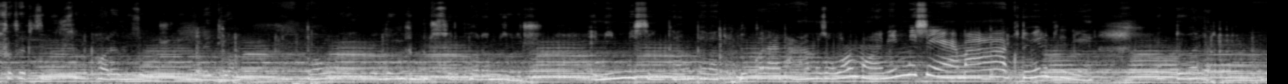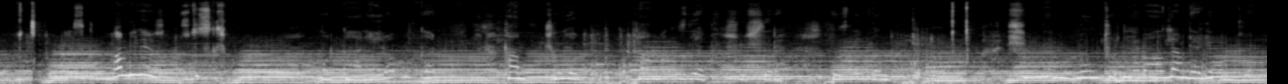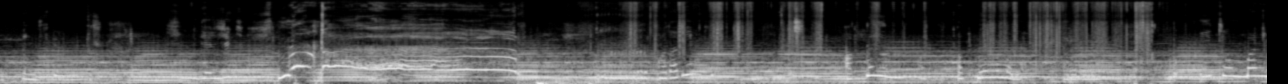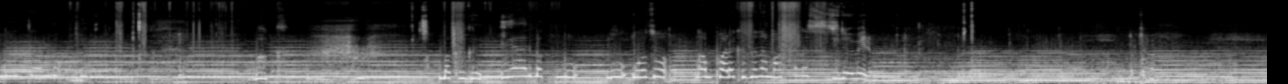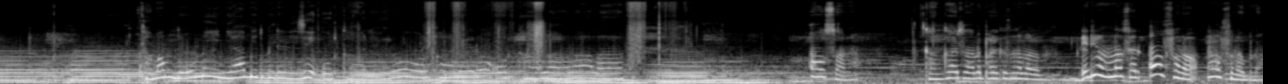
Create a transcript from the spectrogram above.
satarız bir sürü paramız olur. Yemin ediyorum. Bak döverim seni. Bak döverler. Cık, lan biri geliyor üstü sıkışım. Orkalero orkal. Tamam çalıyorum. Tamam bak hızlı yap şu işleri. Hızlı yapalım. Şimdi Nuntur diye bağlayacağım gelecek Nuntur. Nuntur değil Nuntur. Şimdi gelecek. Nuntur! Patlatayım mı? Atlayın. Bak bakın eğer bak bu, bu vazodan para kazanamazsanız sizi döverim. Tamam dövmeyin ya birbirinizi. Orkalero, orkalero, orkalalala. Al sana. Kanka sana para kazanamadım. Ne diyorsun lan sen? Al sana. Al sana bunu.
